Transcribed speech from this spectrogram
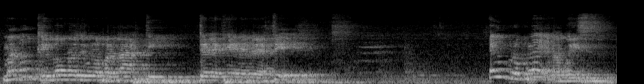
ma non che loro devono parlarti delle tenebre a te. È un problema questo.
